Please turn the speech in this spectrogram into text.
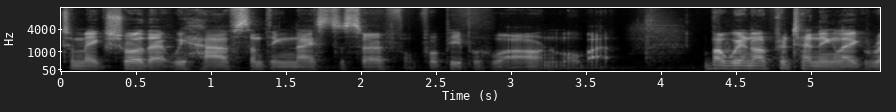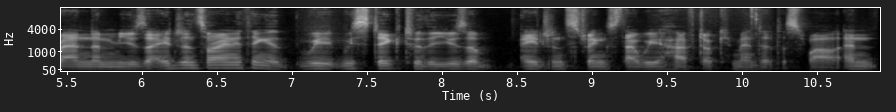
to make sure that we have something nice to serve for, for people who are on mobile but we're not pretending like random user agents or anything. We, we stick to the user agent strings that we have documented as well. And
